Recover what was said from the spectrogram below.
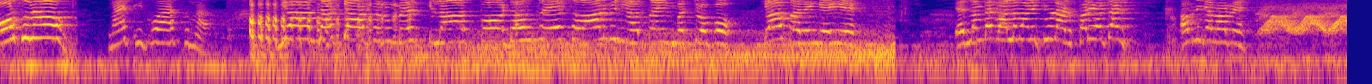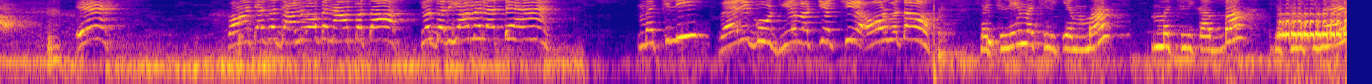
और सुनाओ। मैं ठीक हुआ सुना। या अल्लाह क्या करूँ मैं इस क्लास को? ढंग करेंगे ये। ये लंबे बालों वाली चूड़ा खड़े हो चल। अपनी जगह पे। ए वहाँ कैसे जानवरों का नाम बता जो दरिया में रहते हैं। मछली? वेरी गुड ये बच्ची अच्छी है। और बताओ। मछली मछली की अम्मा मछली का अब्बा मछली की बहन।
